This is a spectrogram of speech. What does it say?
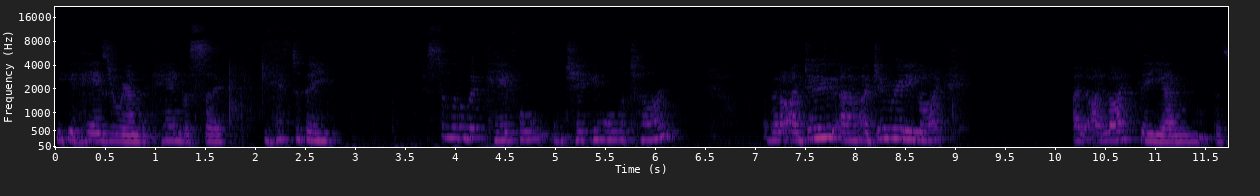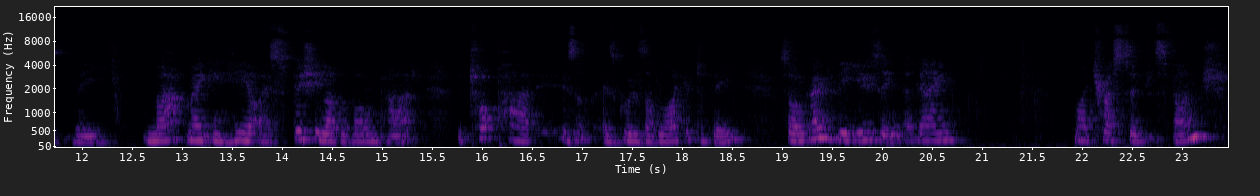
you get hairs around the canvas. So you have to be just a little bit careful and checking all the time. But I do, um, I do really like, I, I like the, um, the, the mark making here, I especially love the bottom part. The top part isn't as good as I'd like it to be. So I'm going to be using, again, my trusted sponge.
